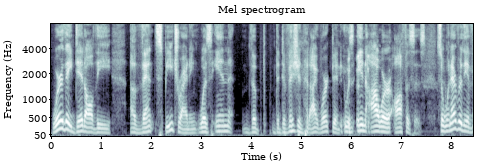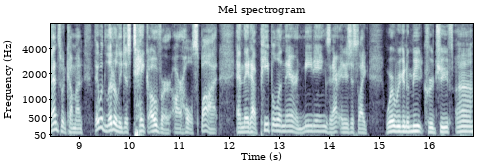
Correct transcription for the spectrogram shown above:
Where they did all the event speech writing was in the the division that I worked in. It was in our offices. So whenever the events would come on, they would literally just take over our whole spot, and they'd have people in there and meetings, and, and it's just like, where are we gonna meet, crew chief? Uh,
